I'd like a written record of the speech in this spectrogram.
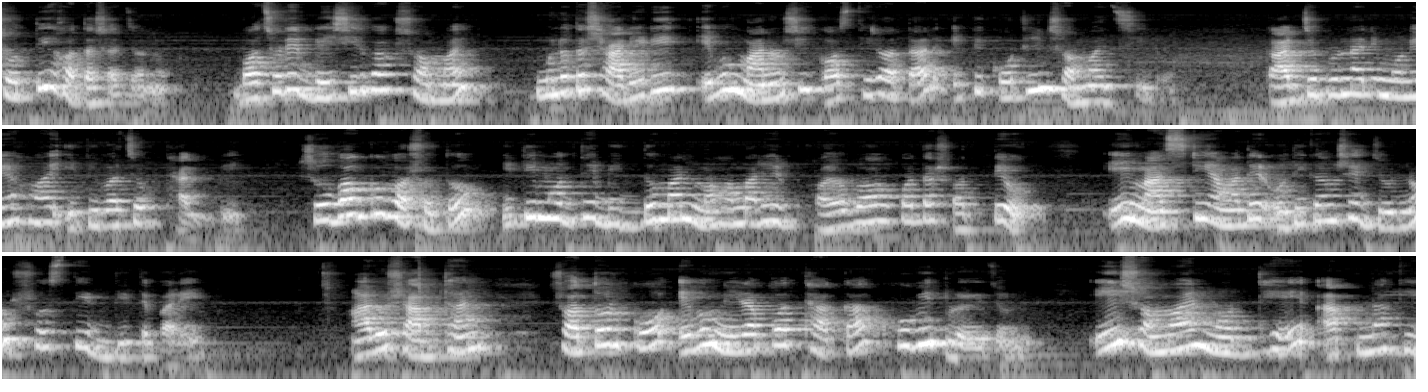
সত্যি হতাশাজনক। বছরের বেশিরভাগ সময় মূলত শারীরিক এবং মানসিক অস্থিরতার একটি কঠিন সময় ছিল। কার্যপ্রণালী মনে হয় ইতিবাচক থাকবে। সৌভাগ্যবশত ইতিমধ্যে বিদ্যমান মহামারীর ভয়াবহতা সত্ত্বেও এই মাসটি আমাদের অধিকাংশের জন্য স্বস্তির দিতে পারে। আরও সাবধান, সতর্ক এবং নিরাপদ থাকা খুবই প্রয়োজন। এই সময়ের মধ্যে আপনাকে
